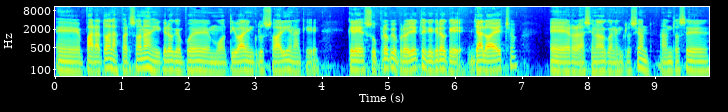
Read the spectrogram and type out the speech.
eh, para todas las personas y creo que puede motivar incluso a alguien a que cree su propio proyecto y que creo que ya lo ha hecho eh, relacionado con la inclusión. Entonces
